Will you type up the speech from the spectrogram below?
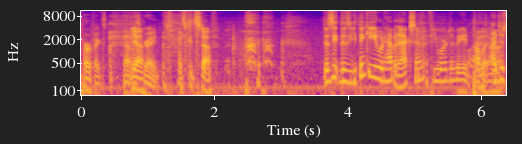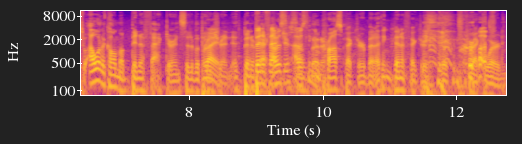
Perfect. That was Yeah. great. That's good stuff. Does he? Does he think he would have an accent if he were to be? Probably I, I not. just I want to call him a benefactor instead of a Right. patron. It's benefactor. benefactor? I was, I was thinking better. prospector, but I think benefactor is the correct word.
